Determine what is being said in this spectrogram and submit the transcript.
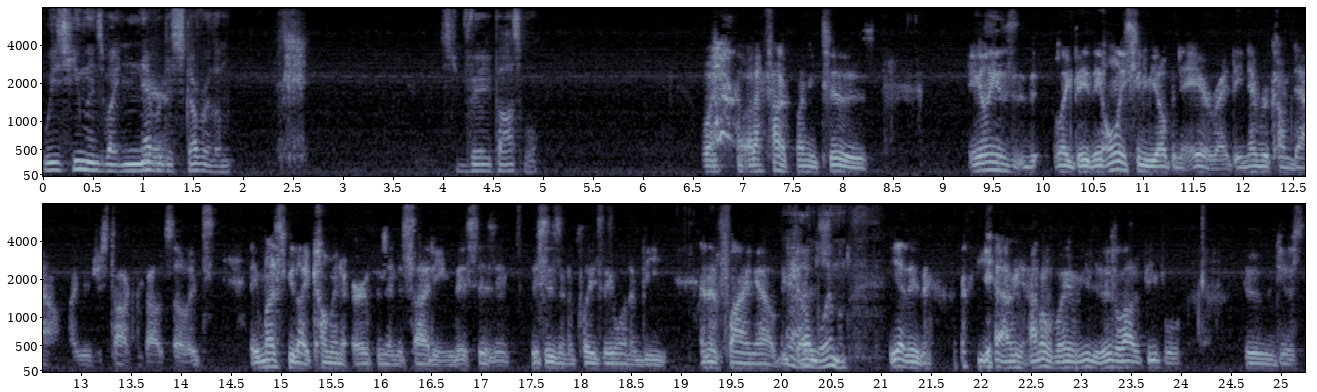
We as humans might never Yeah. discover them. It's very possible. What, what I find funny too is aliens like they, they only seem to be up in the air, right? They never come down, like we were just talking about. So it's they must be like coming to Earth and then deciding this isn't this isn't a place they want to be, and then flying out because Yeah, I don't blame them. yeah, they, yeah. I mean, I don't blame them either. There's a lot of people who just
